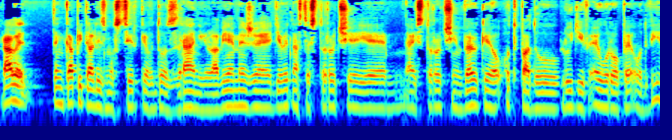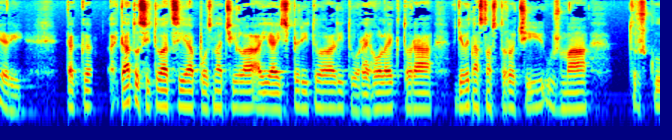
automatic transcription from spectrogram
Práve ten kapitalizmus církev dosť zranil a vieme, že 19. storočie je aj storočím veľkého odpadu ľudí v Európe od viery. Tak aj táto situácia poznačila aj, aj spiritualitu Rehole, ktorá v 19. storočí už má trošku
